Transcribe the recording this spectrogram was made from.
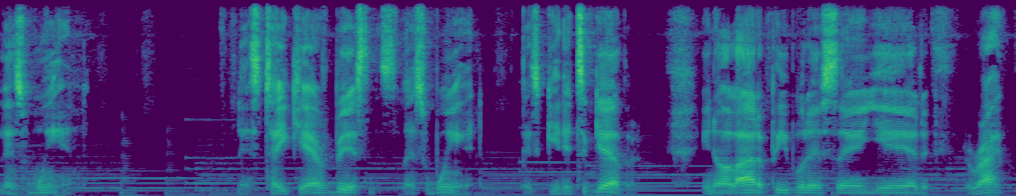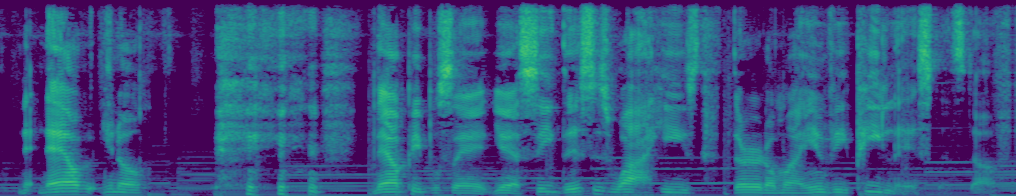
Let's win. Let's take care of business. Let's win. Let's get it together. You know, a lot of people they're saying, yeah, right now, you know, now people saying, yeah, see, this is why he's third on my MVP list and stuff.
